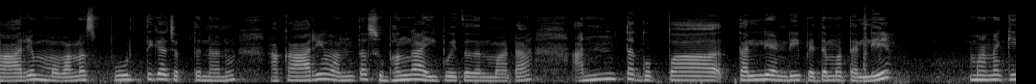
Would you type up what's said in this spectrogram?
కార్యం మనస్ఫూర్తిగా చెప్తున్నాను. ఆ కార్యం అంతా శుభంగా అయిపోతుంది అనమాట అంత గొప్ప తల్లి అండి పెద్దమ్మ తల్లి. మనకి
